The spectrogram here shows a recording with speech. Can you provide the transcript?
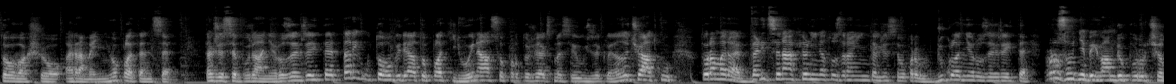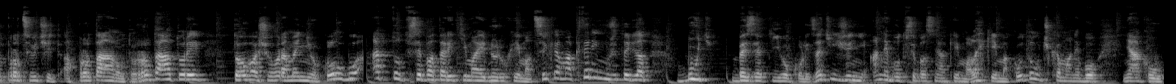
toho vašeho ramenního pletence. Takže se pořádně rozehřejte. Tady u toho videa to platí dvojnásob, protože jak jsme si už řekli na začátku, to rameno je velice náchylný na to zranění, takže se opravdu důkladně rozehřejte. Rozhodně bych vám doporučil procvičit a protáhnout rotátory toho vašeho ramenního kloubu a to třeba tady těma jednoduchýma cvikama, který můžete dělat buď bez jakýhokoliv zatížení, anebo třeba s nějakýma lehkýma kotoučkama, nebo nějakou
